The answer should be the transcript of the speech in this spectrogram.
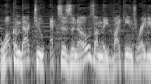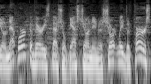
Welcome back to X's and O's on the Vikings Radio Network. A very special guest joining us shortly, but first,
